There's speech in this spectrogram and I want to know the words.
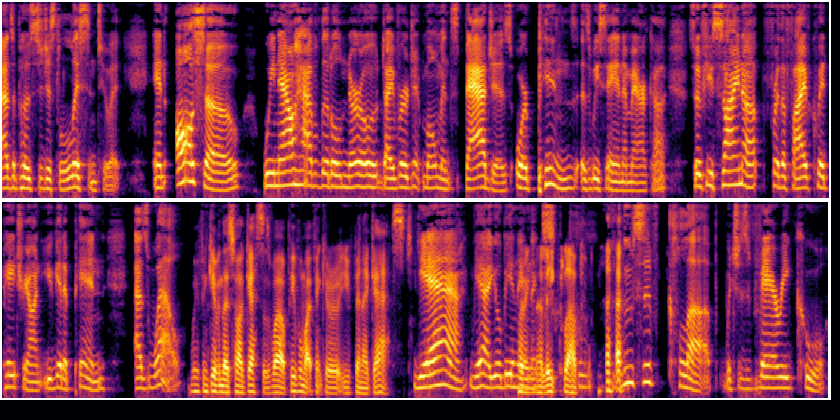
as opposed to just listen to it. And also, we now have little neurodivergent moments badges or pins, as we say in America. So if you sign up for the five quid Patreon, you get a pin as well. We've been giving those to our guests as well. People might think you're you've been a guest. Yeah, yeah, you'll be in an an elite club. exclusive club, which is very cool.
